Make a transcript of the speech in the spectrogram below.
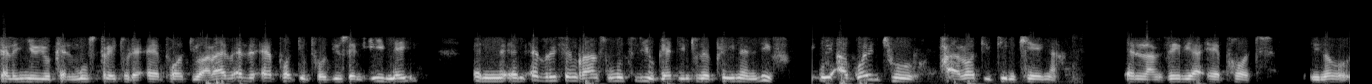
telling you you can move straight to the airport. You arrive at the airport, you produce an email, and, and everything runs smoothly. You get into the plane and leave. We are going to pilot it in Kenya and Lanseria Airport, you know,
